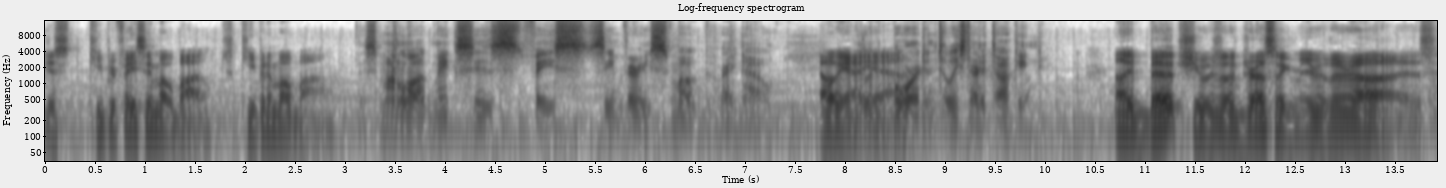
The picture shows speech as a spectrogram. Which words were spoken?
just keep your face immobile. Just keep it immobile. This monologue makes his face seem very smug right now. Oh yeah, He looked yeah. bored until he started talking. I bet she was undressing me with her eyes.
